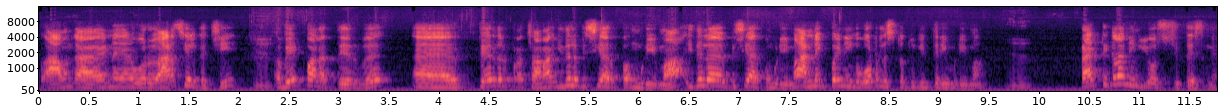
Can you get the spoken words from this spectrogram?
அவங்க என்ன ஒரு அரசியல் கட்சி. வேட்பாளர் தேர்வு தேர்தல் பிரச்சாரம் இதுல பிஸியா இருக்க முடியுமா? இதுல பிஸியா இருக்க முடியுமா? அன்னைக்கு போய் நீங்க ஓட்டர் லிஸ்ட்டை தூக்கி தெரிய முடியுமா? பிராக்டிக்கலா நீங்க யோசிச்சு பேசுங்க.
